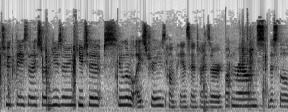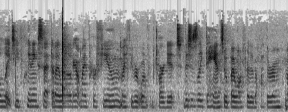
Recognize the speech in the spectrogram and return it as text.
toothpaste that I started using, Q-tips, two little ice trays, pump hand sanitizer, cotton rounds, this little like teeth cleaning set that I love. I got my perfume, my favorite one from Target. This is like the hand soap I want for the bathroom. My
